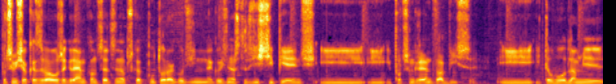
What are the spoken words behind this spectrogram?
Po czym się okazywało, że grałem koncerty na przykład półtora godzinne, godzina 45 i, i, i po czym grałem dwa bisy. I, I to było dla mnie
